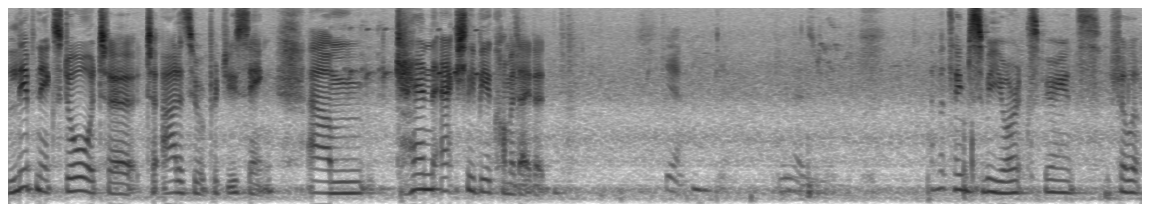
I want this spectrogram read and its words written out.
live next door to, to artists who are producing, um, can actually be accommodated. Yeah. yeah. I mean, that's true. And that seems to be your experience, Philip.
